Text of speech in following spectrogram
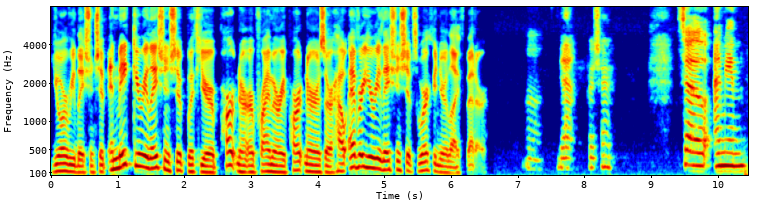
your relationship and make your relationship with your partner or primary partners or however your relationships work in your life better. Mm, yeah, for sure. So, I mean,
